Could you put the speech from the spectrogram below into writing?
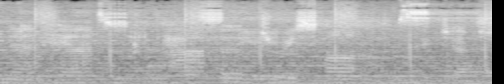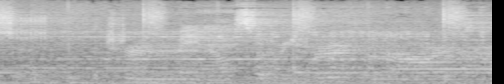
an enhanced capacity to respond to suggestion. The term may also refer to an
